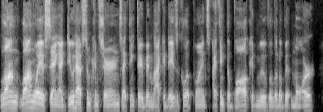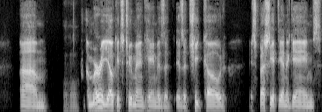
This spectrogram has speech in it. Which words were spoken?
Long long way of saying I do have some concerns. I think they've been lackadaisical at points. I think the ball could move a little bit more. Um Mm-hmm. The Murray Jokic two man game is a is a cheat code, especially at the end of games.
